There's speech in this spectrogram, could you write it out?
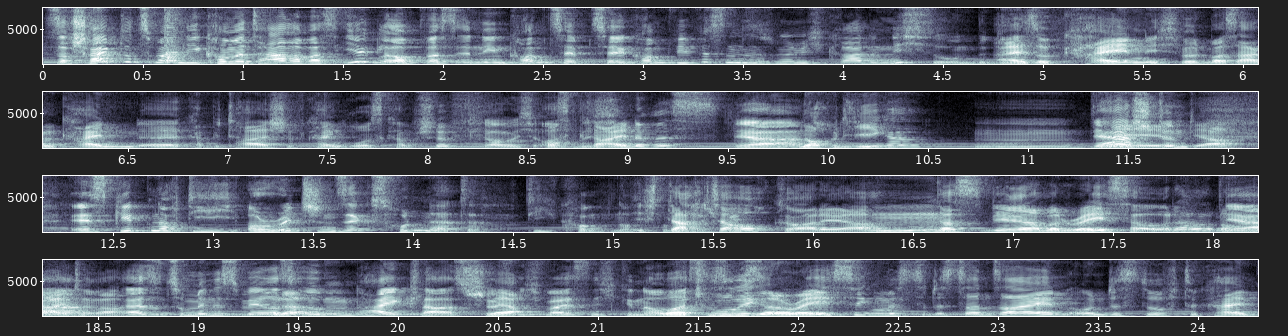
So, schreibt uns mal in die Kommentare, was ihr glaubt, was in den Concept Sale kommt. Wir wissen es nämlich gerade nicht so unbedingt. Also kein, ich würde mal sagen, kein äh, Kapitalschiff, kein Großkampfschiff. Glaube ich auch Was nicht. kleineres. Ja. Noch ein Jäger? Hm, ja, Nee, stimmt. Ja. Es gibt noch die Origin 600. Die kommt noch. Ich dachte Beispiel. auch gerade, ja. Das wäre aber ein Racer, oder? Noch Ja, ein weiterer. also zumindest wäre Oder? es irgendein High-Class-Schiff. Ja. Ich weiß nicht genau, aber Touring oder Racing müsste das dann sein und es dürfte kein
